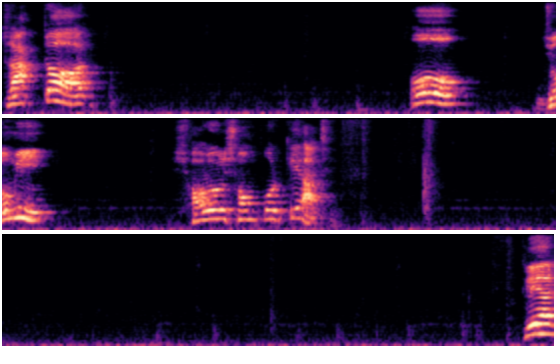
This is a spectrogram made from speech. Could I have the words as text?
ট্রাক্টর ও জমি সরল সম্পর্কে আছে। ক্লিয়ার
